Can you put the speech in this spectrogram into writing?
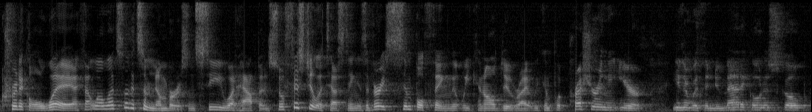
critical way, I thought, well, let's look at some numbers and see what happens. So fistula testing is a very simple thing that we can all do, right? We can put pressure in the ear, either with a pneumatic otoscope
